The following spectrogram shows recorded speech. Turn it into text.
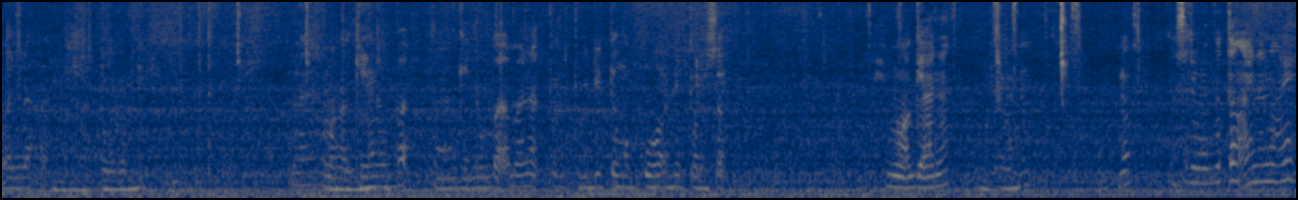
Wala. Turong. Na, mga ginuba. Mga ginuba ba na. Pero Pwede ito magkuha ni para sa Mo agyana. magkano. No? Nasa rin may butang. Ay na eh.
